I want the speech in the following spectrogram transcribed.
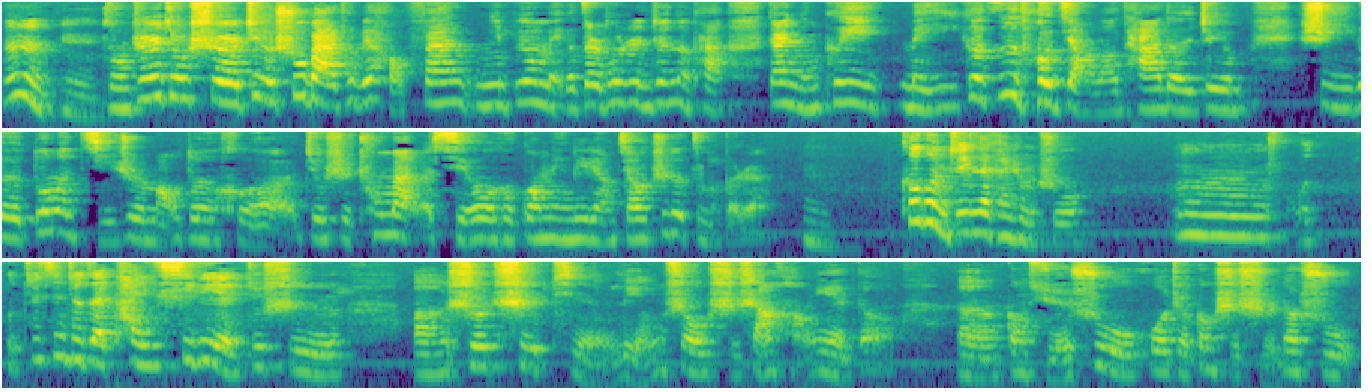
嗯嗯，总之就是这个书吧，特别好翻，你不用每个字儿都认真的看，但是你们可以每一个字都讲了它的这个是一个多么极致矛盾和就是充满了邪恶和光明力量交织的这么个人。嗯 Coco，你最近在看什么书？嗯，我我最近就在看一系列，就是呃奢侈品零售时尚行业的呃更学术或者更史实的书。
